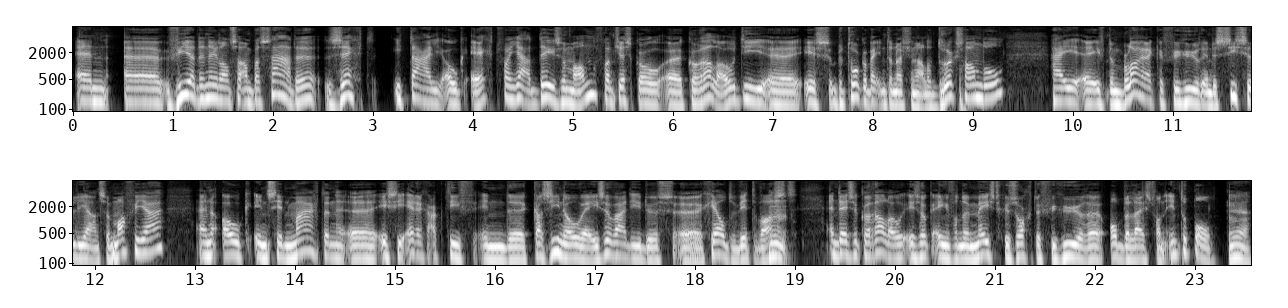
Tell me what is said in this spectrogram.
En uh, via de Nederlandse ambassade zegt Italië ook echt van ja, deze man, Francesco Corallo, die is betrokken bij internationale drugshandel. Hij heeft een belangrijke figuur in de Siciliaanse maffia. En ook in Sint Maarten uh, is hij erg actief in de casinowezen... waar hij dus uh, geld witwast. Hmm. En deze Corallo is ook een van de meest gezochte figuren... op de lijst van Interpol. Ja.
